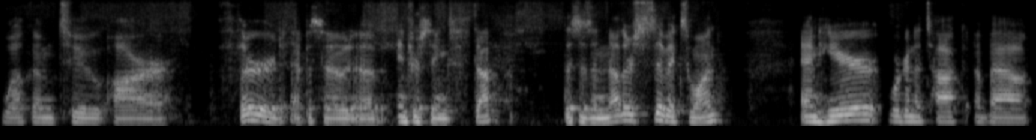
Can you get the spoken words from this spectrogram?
Welcome to our third episode of Interesting Stuff. This is another civics one. And here we're going to talk about,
